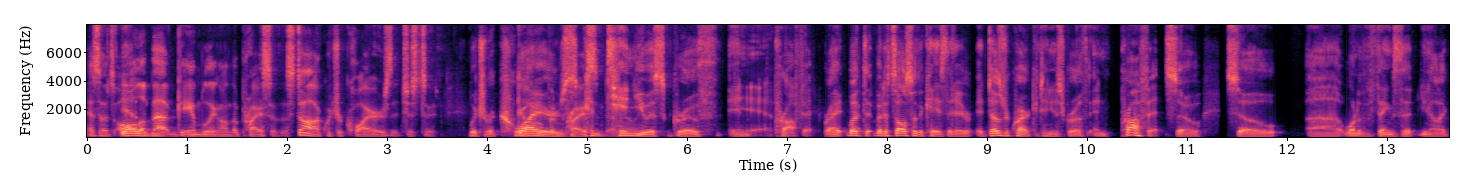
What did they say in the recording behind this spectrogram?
And so it's all about gambling on the price of the stock, which requires it just to which requires continuous growth in Yeah. profit, right? But but it's also the case that it, it does require continuous growth in profit. So so uh, one of the things that you know like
